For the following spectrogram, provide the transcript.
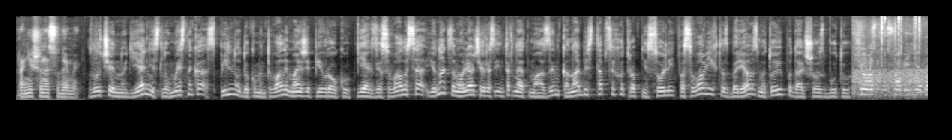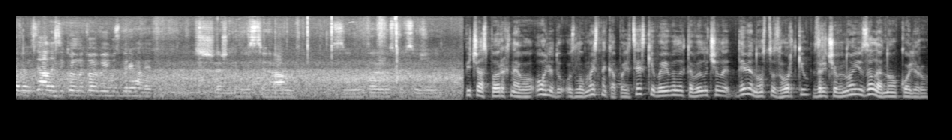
раніше не судимий. Злочинну діяльність зловмисника спільно документували майже півроку. Як з'ясувалося, юнак замовляв через інтернет-магазин канабіс та психотропні солі, фасував їх та зберігав з метою подальшого збуту. Що у вас при собі є, де ви взяли, з якою метою ви його зберігаєте? Шишки 200 грам з метою розповсюдження. Під час поверхневого огляду у зловмисника поліцейські виявили та вилучили 90 згортків з речовиною зеленого кольору.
